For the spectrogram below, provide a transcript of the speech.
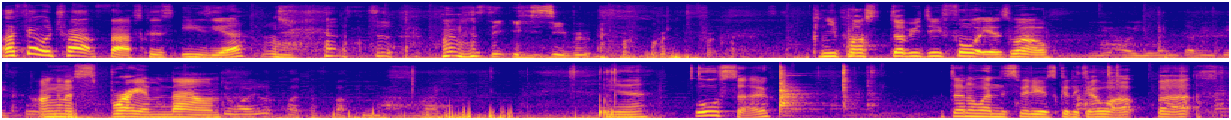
I think we'll try it first because it's easier. when is the easy route Can you pass WD 40 as well? you? Oh, you want WD-40? I'm gonna spray them down. Do I look like a fucking slag? Yeah. Also, I don't know when this video is going to go up, but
